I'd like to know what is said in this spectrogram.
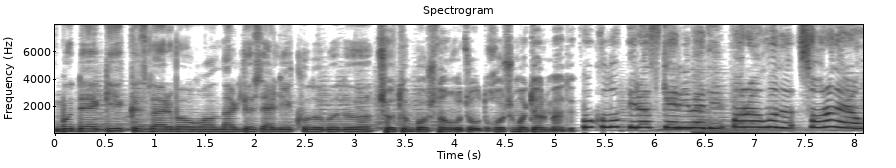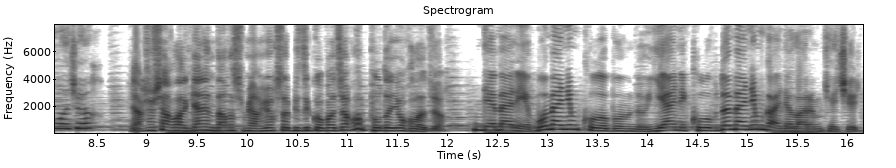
Bu dəqiq qızlar və oğlanlar gözəllik klubudur. Çətin başlanğıc oldu, xoşuma gəlmədi. Bu klub biraz qəribədir, maraqlıdır. Sonra nə olacaq? Yaxşı uşaqlar, gəlin danışmayaq, yoxsa bizi qovacaqlar, pul da yox olacaq. Deməli, bu mənim klubumdur. Yəni klubda mənim qaydalarım keçir.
